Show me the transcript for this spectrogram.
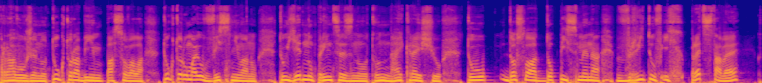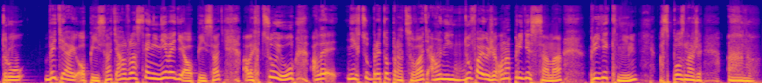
pravú ženu, tú, ktorá by im pasovala, tú, ktorú majú vysnívanú, tú jednu princeznú, tú najkrajšiu, tú doslova do písmena vritu v ich predstave, ktorú vedia aj opísať, ale vlastne ani nevedia opísať, ale chcú ju, ale nechcú preto pracovať a oni dúfajú, že ona príde sama, príde k ním a spozná, že áno,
